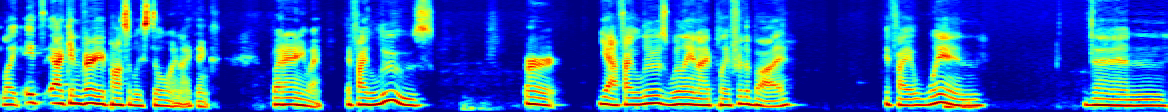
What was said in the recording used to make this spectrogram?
like it's I can very possibly still win. I think, but anyway, if I lose, or yeah, if I lose, Willie and I play for the bye. If I win, then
